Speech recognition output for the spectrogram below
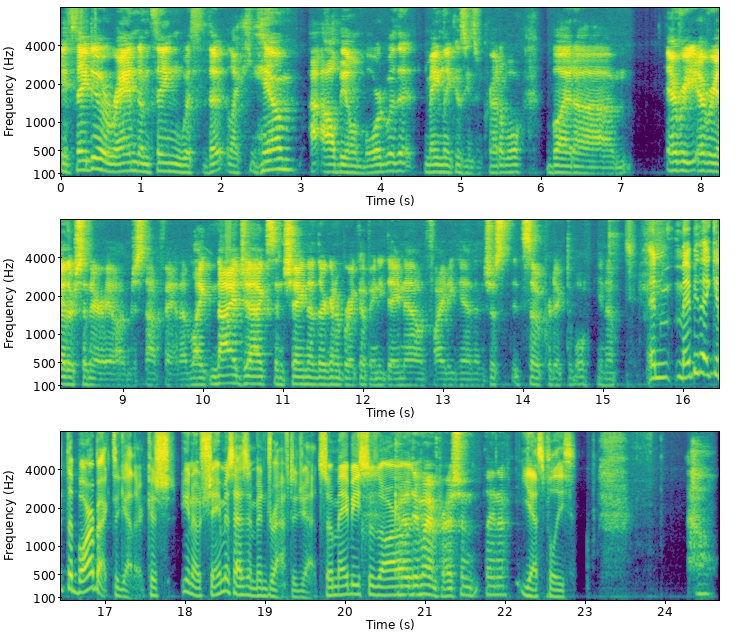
if they do a random thing with the like him, I- I'll be on board with it. Mainly because he's incredible. But um, every every other scenario, I'm just not a fan of. Like Nia Jax and Shayna, they're gonna break up any day now and fight again. And it's just it's so predictable, you know. and maybe they get the bar back together because you know Sheamus hasn't been drafted yet, so maybe Cesaro. Can I do my impression, Lena? Yes, please. Oh,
